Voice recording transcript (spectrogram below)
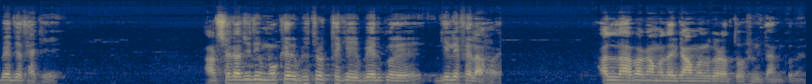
বেঁধে থাকে আর সেটা যদি মুখের ভিতর থেকে বের করে গিলে ফেলা হয়, আল্লাহ পাক আমাদেরকে আমল করার তৌফিক দান করেন।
